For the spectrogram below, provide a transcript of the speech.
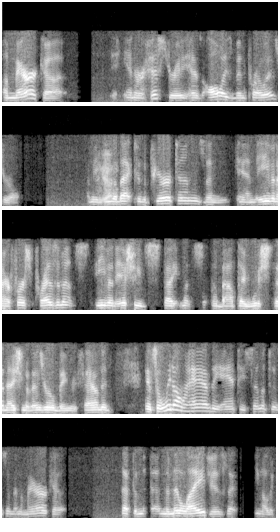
America in her history has always been pro-Israel. I mean, Yeah. you go back to the Puritans, and and even our first presidents even issued statements about they wish the nation of Israel be refounded. And so we don't have the anti-Semitism in America that the in the Middle Ages that you know the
